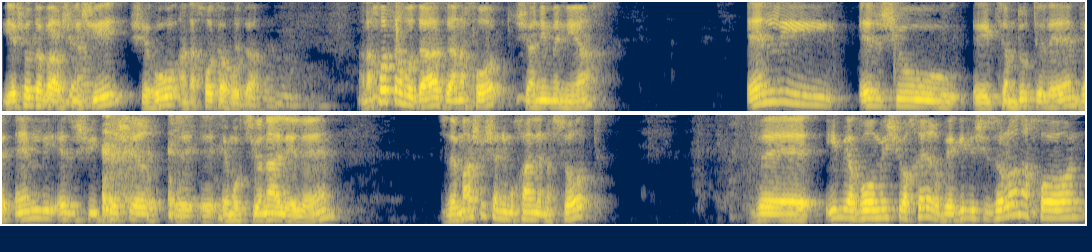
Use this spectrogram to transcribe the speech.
יש עוד דבר שלישי, שהוא הנחות עבודה. הנחות עבודה זה הנחות שאני מניח, אין לי איזושהי היצמדות אליהם ואין לי איזשהו קשר אה, אה, אמוציונלי אליהם. זה משהו שאני מוכן לנסות, ואם יבוא מישהו אחר ויגיד לי שזה לא נכון,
